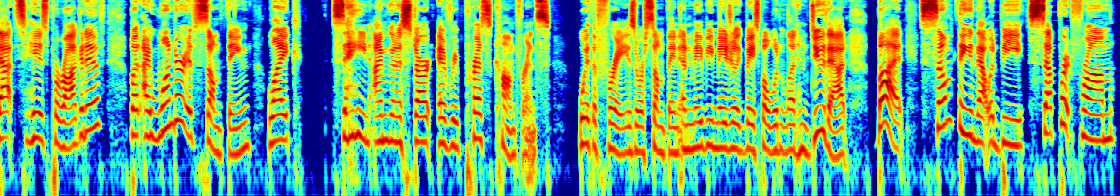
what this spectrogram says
that's his prerogative, but I wonder if something like saying I'm going to start every press conference with a phrase or something. And maybe Major League Baseball wouldn't let him do that. But something that would be separate from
